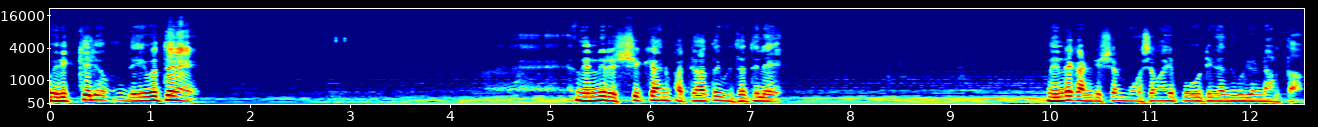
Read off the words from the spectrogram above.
ഒരിക്കലും ദൈവത്തിനെ നിന്നെ രക്ഷിക്കാൻ പറ്റാത്ത വിധത്തിലെ നിന്റെ കണ്ടീഷൻ മോശമായി പോയിട്ടില്ല എന്ന് കൂടിയുണ്ട് അർത്ഥം.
